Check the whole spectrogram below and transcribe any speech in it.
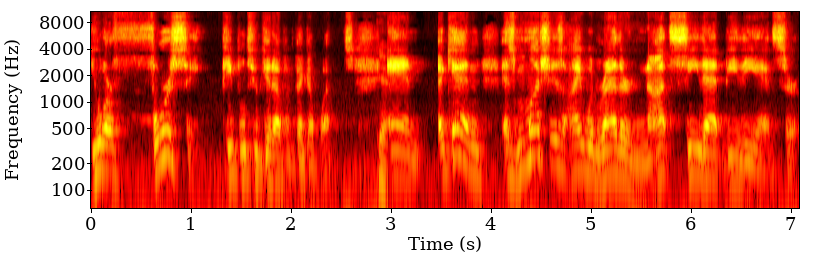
you are forcing people to get up and pick up weapons. Yeah. And again, as much as I would rather not see that be the answer,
